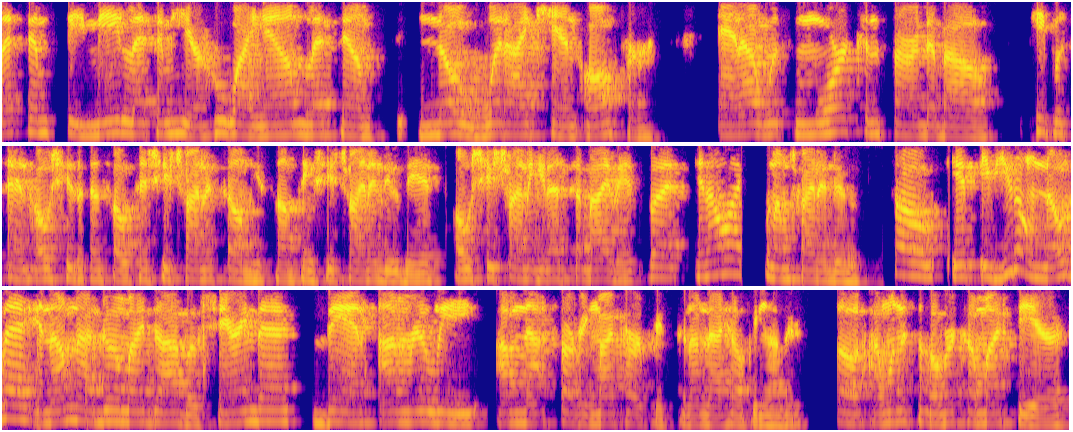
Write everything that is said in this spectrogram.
let them see me, let them hear who I am, let them know what I can offer. And I was more concerned about people saying, oh, she's a consultant. She's trying to sell me something. She's trying to do this. Oh, she's trying to get us to buy this. But, you know, that's what I'm trying to do. So if, if you don't know that and I'm not doing my job of sharing that, then I'm really, I'm not serving my purpose and I'm not helping others. So I wanted to overcome my fear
